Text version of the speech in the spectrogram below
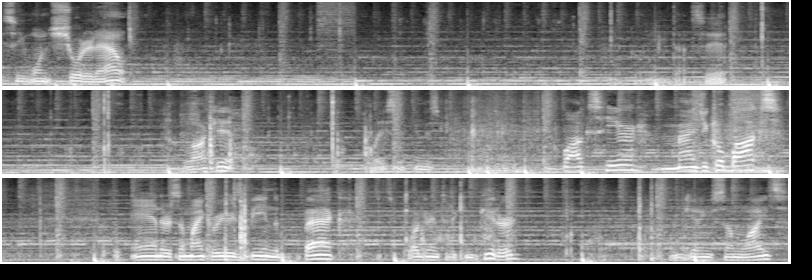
So you want to short it out. It. Lock it. Place it in this box here. Magical box. And there's a micro USB in the back. Let's plug it into the computer. I'm getting some lights.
